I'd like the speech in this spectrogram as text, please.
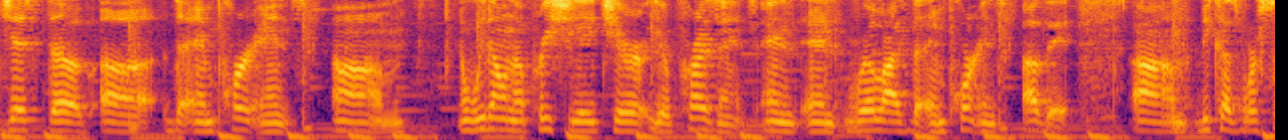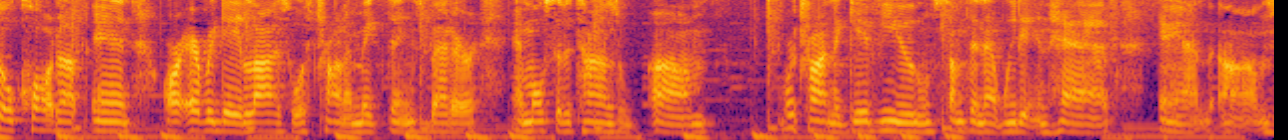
just the uh, the importance. Um, and we don't appreciate your your presence and and realize the importance of it um, because we're so caught up in our everyday lives with trying to make things better. And most of the times um, we're trying to give you something that we didn't have. And um,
